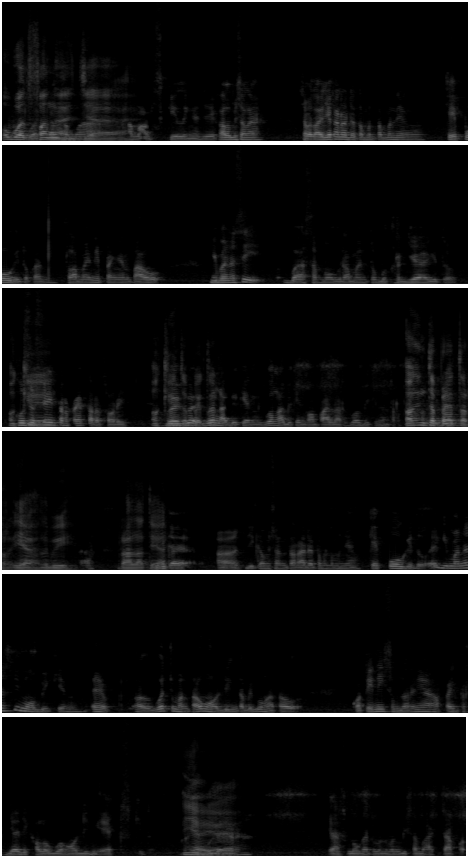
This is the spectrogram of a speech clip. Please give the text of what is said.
oh buat, buat fun sama, aja sama upskilling aja kalau misalnya siapa aja kan ada teman-teman yang kepo gitu kan selama ini pengen tahu gimana sih bahasa pemrograman itu bekerja gitu? Okay. khususnya interpreter sorry. Okay, gue gue nggak bikin gue nggak bikin compiler gue bikin interpreter oh interpreter. Iya lebih nah, ralat ya. jadi kayak uh, jadi kalau misalnya ada teman-teman yang kepo gitu eh gimana sih mau bikin? Eh uh, gue cuma tahu ngoding tapi gue nggak tahu code ini sebenarnya apa yang terjadi kalau gue ngoding X gitu. Iya nah, iya, iya. Ya semoga teman-teman bisa baca kok.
